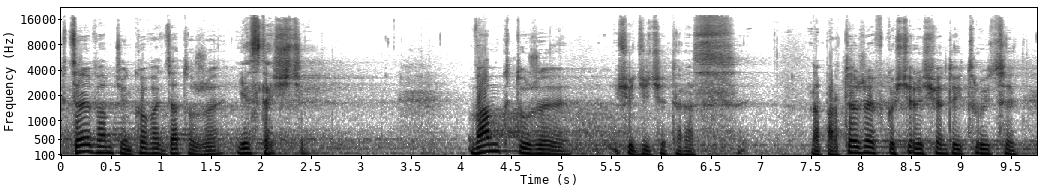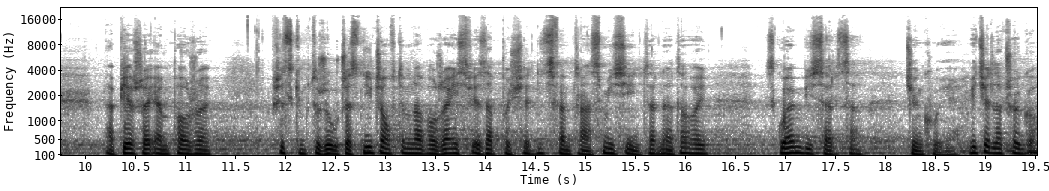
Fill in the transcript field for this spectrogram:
Chcę Wam dziękować za to, że jesteście. Wam, którzy siedzicie teraz na parterze w Kościele Świętej Trójcy, na pierwszej emporze, wszystkim, którzy uczestniczą w tym nabożeństwie za pośrednictwem transmisji internetowej, z głębi serca dziękuję. Wiecie dlaczego?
